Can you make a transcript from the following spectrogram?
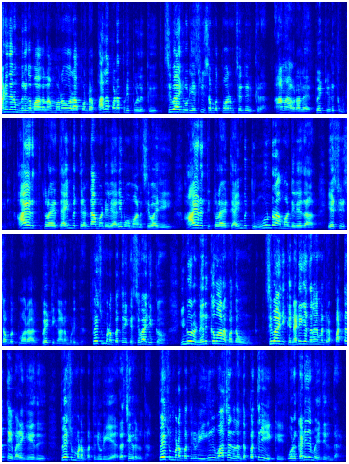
மனிதனும் மிருகமாகலாம் மனோகரா போன்ற பல படப்பிடிப்புகளுக்கு சிவாஜியோடு எஸ் வி சம்பத்குமாரும் சென்றிருக்கிறார். ஆனால் அவரால் பேட்டி எடுக்க முடியல. ஆயிரத்தி தொள்ளாயிரத்தி ஐம்பத்தி ரெண்டாம் ஆண்டிலே அறிமுகமான சிவாஜி ஆயிரத்தி தொள்ளாயிரத்தி ஐம்பத்தி மூன்றாம் ஆண்டிலே தான் எஸ் வி சம்பத்குமாரால் பேட்டி காண முடிந்தது. பேசும் படம் பத்திரிகை சிவாஜிக்கும் இன்னொரு வலுவான பந்தமும் உண்டு. சிவாஜிக்கு நடிகர் திலகம் என்ற பட்டத்தை வழங்கியது பேசும் படம் பத்திரிகையுடைய ரசிகர்கள் தான் பேசும் படம் பத்திரிகையுடைய இரு வாசகர்கள் அந்த பத்திரிகைக்கு ஒரு கடிதம் எழுதியிருந்தார்கள்.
